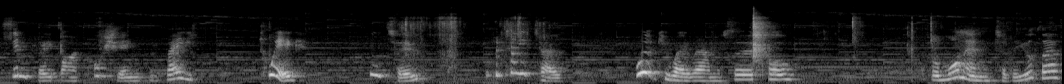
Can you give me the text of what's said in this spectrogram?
simply by pushing the bay twig into the potato. Work your way around the circle from one end to the other.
